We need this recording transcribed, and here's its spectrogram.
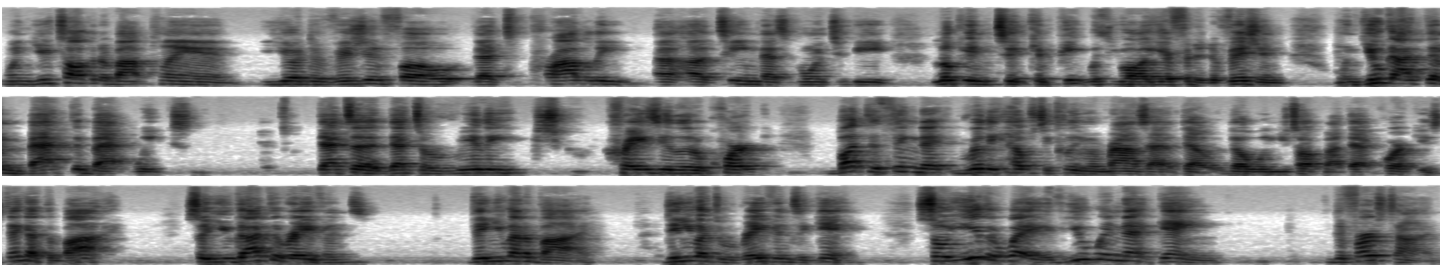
when you're talking about playing your division foe that's probably a, a, team that's going to be looking to compete with you all year for the division when you got them back to back weeks that's a that's a really crazy little quirk but the thing that really helps the cleveland browns out though, though when you talk about that quirk is they got the bye so you got the Ravens, then you got to bye, then you got the Ravens again. So either way, if you win that game the first time,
